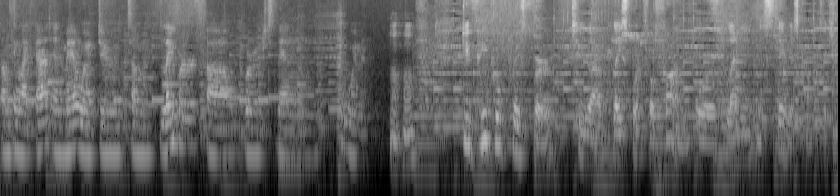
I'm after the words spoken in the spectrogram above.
something like that, and men will do some labor uh, works than women. hmm Do people prefer to uh, play sport for fun or playing in a serious competition?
